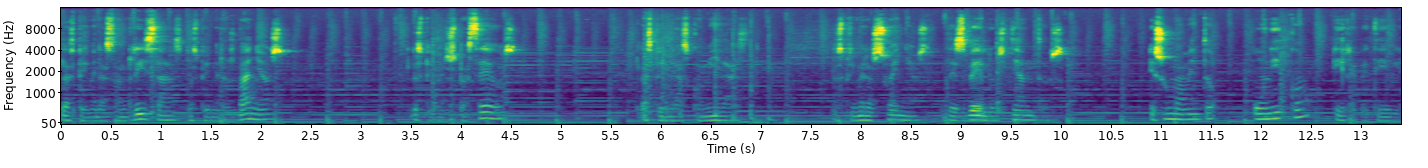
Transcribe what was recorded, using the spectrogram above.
Las primeras sonrisas, los primeros baños, los primeros paseos, las primeras comidas, los primeros sueños, desvelos, llantos. Es un momento único e irrepetible.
